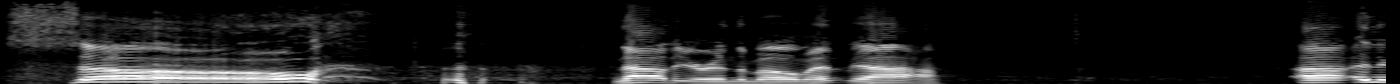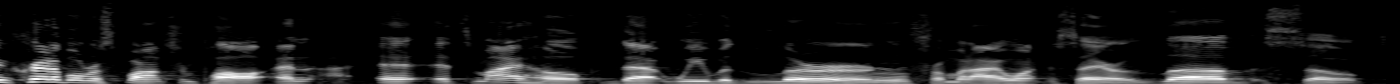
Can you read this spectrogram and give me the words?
So, now that you're in the moment, yeah. Uh, an incredible response from Paul. And it's my hope that we would learn from what I want to say are love soaked,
